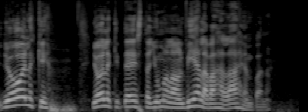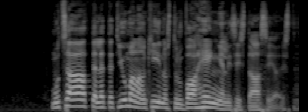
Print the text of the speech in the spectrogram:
Joillekin, joillekin teistä Jumala on vielä vähän lähempänä. Mutta sä ajattelet, että Jumala on kiinnostunut vaan hengellisistä asioista.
